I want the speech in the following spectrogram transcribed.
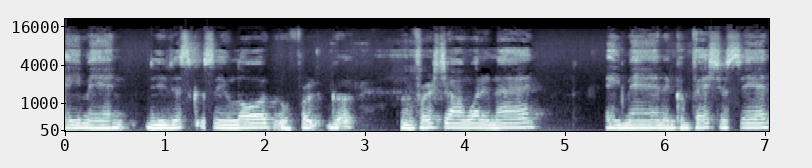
Amen. You just say, Lord, from First John 1 and 9. Amen. And confess your sin.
